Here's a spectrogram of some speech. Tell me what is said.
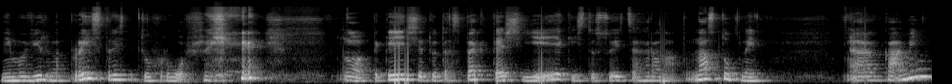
неймовірна пристрасть до грошей. От, такий ще тут аспект теж є, який стосується гранати. Наступний е, камінь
